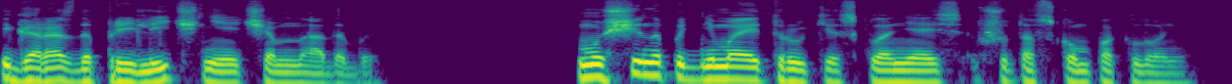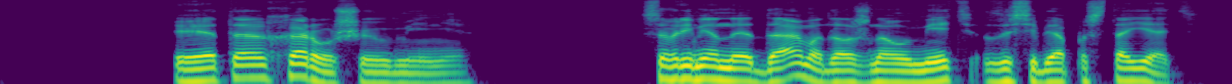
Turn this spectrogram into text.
и гораздо приличнее, чем надо бы. Мужчина поднимает руки, склоняясь в шутовском поклоне. Это хорошее умение. Современная дама должна уметь за себя постоять.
